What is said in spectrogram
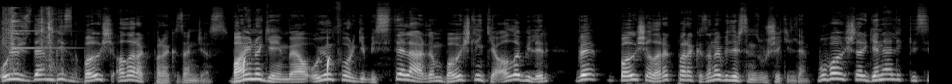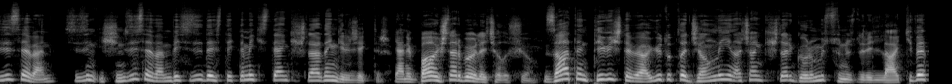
O yüzden biz bağış alarak para kazanacağız. Bino Game veya Oyun4 gibi sitelerden bağış linki alabilir ve bağış alarak para kazanabilirsiniz bu şekilde. Bu bağışlar genellikle sizi seven, sizin işinizi seven ve sizi desteklemek isteyen kişilerden gelecektir. Yani bağışlar böyle çalışıyor. Zaten Twitch'te veya YouTube'da canlı yayın açan kişiler görmüşsünüzdür illaki ve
